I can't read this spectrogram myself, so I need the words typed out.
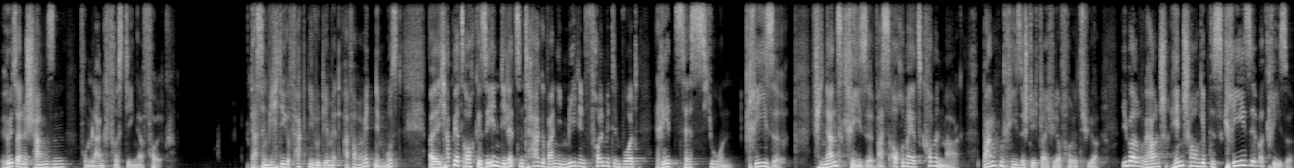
erhöht seine Chancen vom langfristigen Erfolg. Das sind wichtige Fakten, die du dir mit, einfach mal mitnehmen musst, weil ich habe jetzt auch gesehen, die letzten Tage waren die Medien voll mit dem Wort Rezession, Krise, Finanzkrise, was auch immer jetzt kommen mag. Bankenkrise steht gleich wieder vor der Tür. Überall, wo wir hinschauen, gibt es Krise über Krise.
